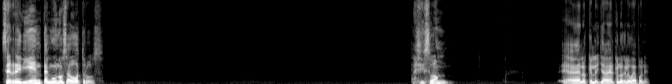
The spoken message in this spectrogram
Se revientan unos a otros. Así son. Ya ver, lo que, ver lo que le voy a poner.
